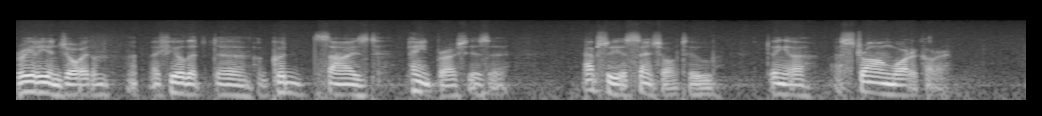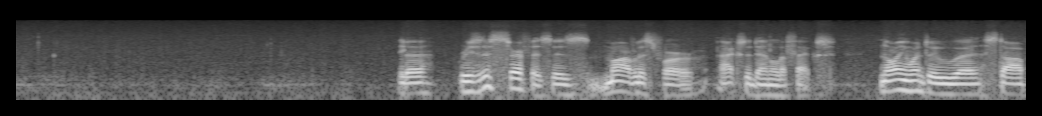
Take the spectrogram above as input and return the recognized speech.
really enjoy them. I feel that uh, a good-sized paintbrush is uh, absolutely essential to doing a, a strong watercolor. The uh, resist surface is marvelous for accidental effects. Knowing when to uh, stop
